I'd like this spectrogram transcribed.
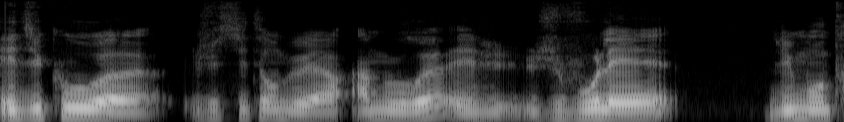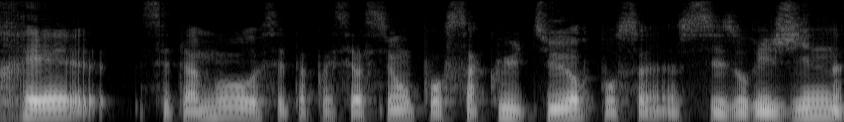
Et du coup, euh, je suis tombé amoureux et je, voulais lui montrer cet amour, cette appréciation pour sa culture, pour ses origines,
